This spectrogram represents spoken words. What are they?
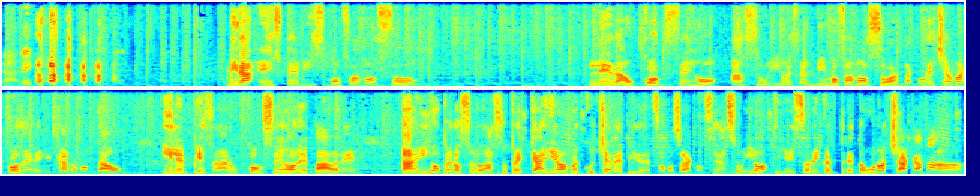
dale. Mira, este mismo famoso le da un consejo a su hijo. Es el mismo famoso, anda con el chamaco de él en el carro montado y le empieza a dar un consejo de padre a hijo, pero se lo da super calle. Vamos a escuchar el video del famoso que aconseja a su hijo, DJ Sónico, entre todos unos chacata.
